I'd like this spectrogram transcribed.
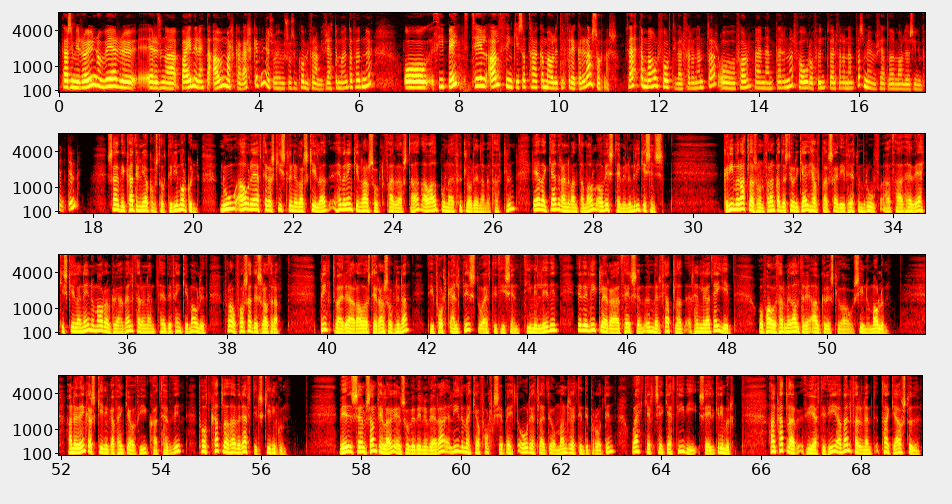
þar sem í raun og veru eru svona bæði reynda afmarka verkefni eins og hefur svo sem komið fram í fréttum og undarföðnu og því beint til alþingis að taka máli til frekari rannsóknar. Þetta mál fór til velferðarnemdar og formaður nemdarinnar fór á fund velferðarnemdar sem hefur fjallaði um málið á sínum fundum sagði Katrín Jakobsdóttir í morgun. Nú ári eftir að skýslunni var skilað hefur engin rannsókn farið af stað á aðbúnaði fullorðina með föllun eða geðrann vandamál á vistheimilum ríkisins. Grímur Allarsson, framkvæmdastjóri Geðhjálpar, sagði í fréttum rúf að það hefði ekki skilað neinum árangri að velferðanemt hefði fengið málið frá forsætisráþra. Brínt væri að ráðast í rannsóknina Því fólk eldist og eftir því sem tímin liði er það líklegra að þeir sem um er fjallað hrenlega degi og fái þar með aldrei afgreðslu á sínum málum. Hann hefði enga skýring að fengja á því hvað tefði, þótt kallað það verið eftir skýringum. Við sem samfélag eins og við viljum vera líðum ekki að fólk sé beitt óréttlæti og mannréttindi brotin og ekkert sé gert í því, segir Grímur. Hann kallar því eftir því að velferðunemt taki afstöðu.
